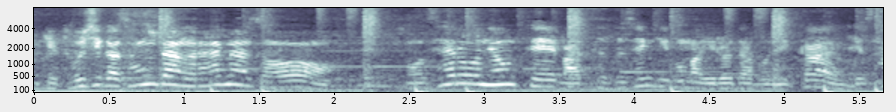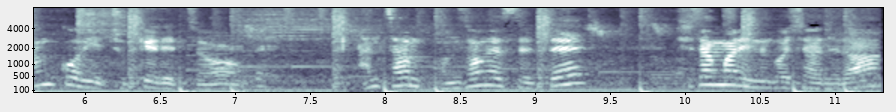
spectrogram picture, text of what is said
이렇게 도시가 성장을 하면서 뭐 새로운 형태의 마트도 생기고 막 이러다 보니까 여기 상권이 죽게 됐죠. 네. 한참 번성했을 때 시장만 있는 것이 아니라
